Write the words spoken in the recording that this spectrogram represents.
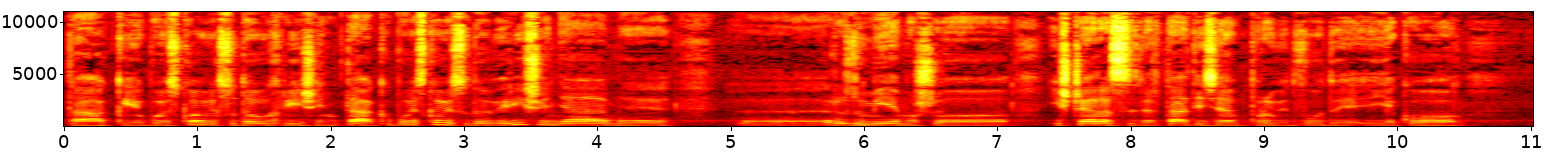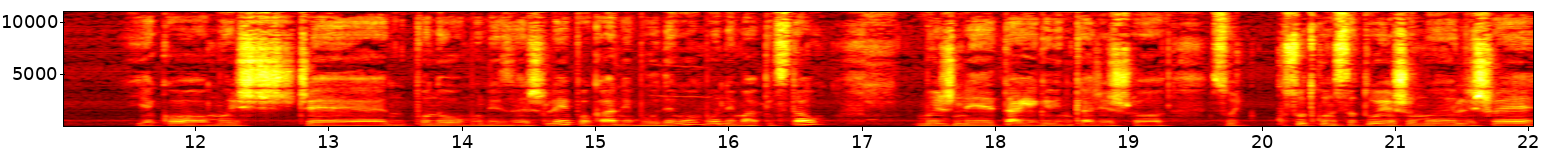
Так, і обов'язкових судових рішень. Так, обов'язкові судові рішення ми е, розуміємо, що і ще раз звертатися про відводи якого якого ми ще по-новому не зайшли, поки не будемо, бо нема підстав. Ми ж не так, як він каже, що суд, суд констатує, що ми лише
